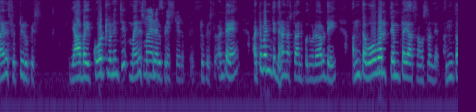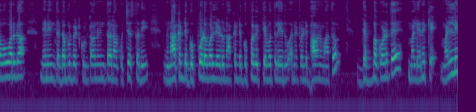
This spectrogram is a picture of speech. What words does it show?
Minus fifty rupees. యాభై కోట్ల నుంచి మైనస్ ఫిఫ్టీ రూపీస్ అంటే అటువంటి ధన నష్టాన్ని పొందుకుంటాడు కాబట్టి అంత ఓవర్ టెంప్ట్ అయ్యాల్సిన అవసరం లేదు. అంత ఓవర్గా నేను ఇంత డబ్బులు పెట్టుకుంటాను ఇంత నాకు వచ్చేస్తుంది నాకంటే గొప్పోడు లేడు నాకంటే గొప్ప వ్యక్తి ఇవ్వట్లేదు అనేటువంటి భావన మాత్రం దెబ్బ కొడితే మళ్ళీ వెనక్కే మళ్ళీ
